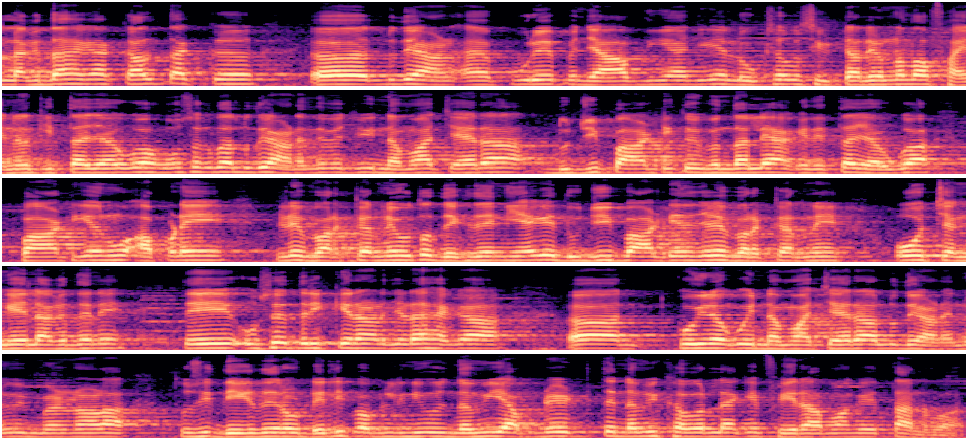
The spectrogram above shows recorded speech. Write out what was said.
ਲੱਗਦਾ ਹੈਗਾ ਕੱਲ ਤੱਕ ਲੁਧਿਆਣਾ ਪੂਰੇ ਪੰਜਾਬ ਦੀਆਂ ਜਿਹੜੀਆਂ ਲੋਕ ਸਭਾ ਸੀਟਾਂ ਨੇ ਉਹਨਾਂ ਦਾ ਫਾਈਨਲ ਕੀਤਾ ਜਾਊਗਾ। ਹੋ ਸਕਦਾ ਲੁਧਿਆਣੇ ਦੇ ਵਿੱਚ ਵੀ ਨਵਾਂ ਚਿਹਰਾ ਦੂਜੀ ਪਾਰਟੀ ਤੋਂ ਹੀ ਬੰਦਾ ਲਿਆ ਕੇ ਦਿੱਤਾ ਜਾਊਗਾ। ਪਾਰਟੀਆਂ ਨੂੰ ਆਪਣੇ ਜਿਹੜੇ ਵਰਕਰ ਨੇ ਉਹ ਤਾਂ ਦਿਖਦੇ ਨਹੀਂ ਹੈਗੇ। ਦੂਜੀ ਪਾਰਟੀਆਂ ਦੇ ਜਿਹੜੇ ਵਰਕਰ ਨੇ, ਉਹ ਚੰਗੇ ਲੱਗਦੇ ਨੇ। ਤੇ ਉਸੇ ਤਰੀਕੇ ਨਾਲ ਜਿਹੜਾ ਹੈਗਾ ਕੋਈ ਨਾ ਕੋਈ ਨਵਾਂ ਚਿਹਰਾ ਲੁਧਿਆਣੇ ਨੂੰ ਵੀ ਮਿਲਣ ਵਾਲਾ। ਤੁਸੀਂ ਦੇਖਦੇ ਰਹੋ ਡੇਲੀ ਪਬਲਿਕ ਨਿਊਜ਼ ਨਵੀਂ ਅਪਡੇਟ ਤੇ ਨਵੀਂ ਖਬਰ ਲੈ ਕੇ ਫੇਰ ਆਵਾਂਗੇ। ਧੰਨਵਾਦ।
